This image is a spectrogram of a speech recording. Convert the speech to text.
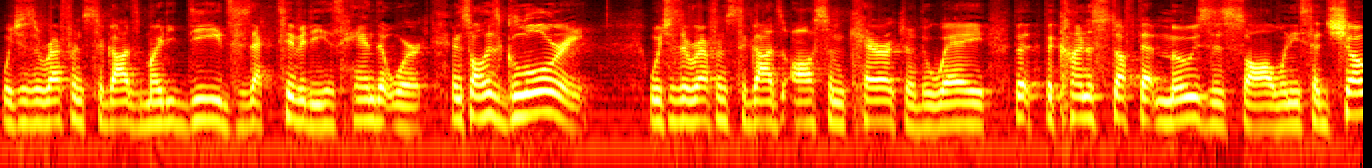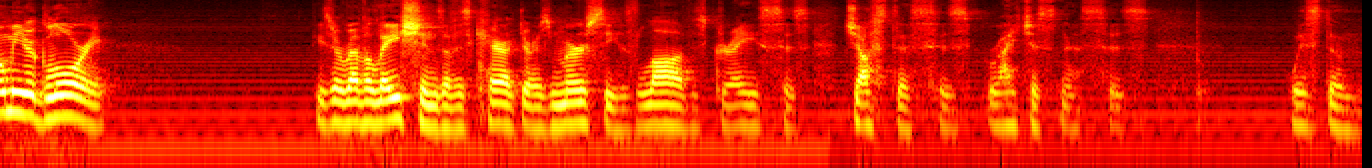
which is a reference to God's mighty deeds, his activity, his hand at work, and saw his glory, which is a reference to God's awesome character, the way, the, the kind of stuff that Moses saw when he said, Show me your glory. These are revelations of his character, his mercy, his love, his grace, his justice, his righteousness, his wisdom.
